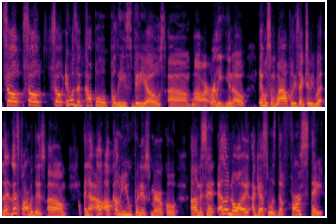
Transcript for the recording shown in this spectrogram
so so so it was a couple police videos um or really you know it was some wild police activity but let, us start with this um and I'll, I'll come to you for this miracle um it said illinois i guess was the first state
